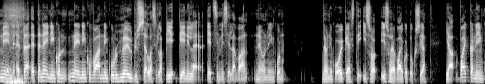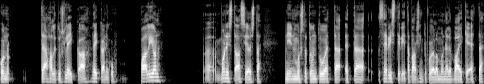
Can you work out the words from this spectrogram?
Niin, että, että ne ei, niin kuin, ne ei niin kuin vaan niin kuin löydy sellaisilla pienillä etsimisillä, vaan ne on, niin kuin, ne on niin kuin oikeasti iso, isoja vaikutuksia. Ja vaikka niin kuin tämä hallitus leikkaa, leikkaa niin kuin paljon monista asioista, niin musta tuntuu, että, että se ristiriita varsinkin voi olla monelle vaikea, että,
